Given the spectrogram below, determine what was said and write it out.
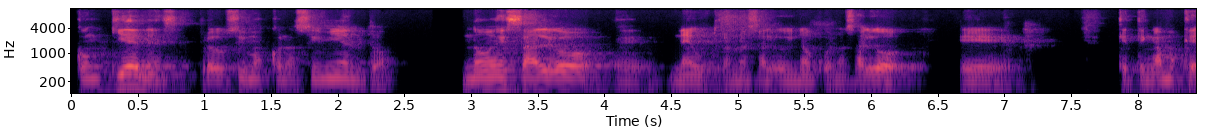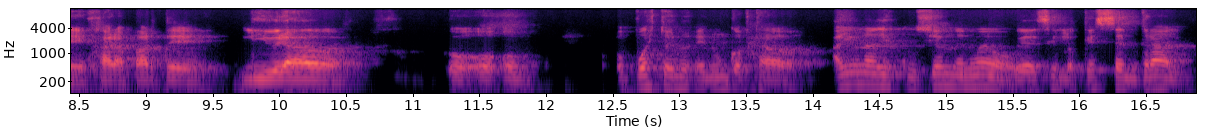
con quiénes producimos conocimiento no es algo neutro, no es algo inocuo, no es algo que tengamos que dejar aparte, librado o, puesto en, un costado. Hay una discusión, de nuevo, voy a decir lo que es central,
